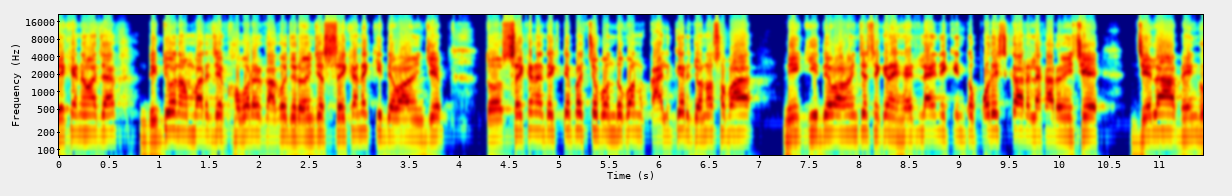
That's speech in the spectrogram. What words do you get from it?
দেখে নেওয়া যাক। দ্বিতীয় নাম্বারে যে খবরের কাগজ রয়েছে, সেখানে কি দেওয়া হয়েছে? তো সেখানে দেখতে পাচ্ছ বন্ধুগণ, কালকের জনসভা নিয়ে কি দেওয়া হয়েছে, সেখানে হেডলাইনে কিন্তু পরিষ্কার লেখা রয়েছে, জেলা ভেঙ্গ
